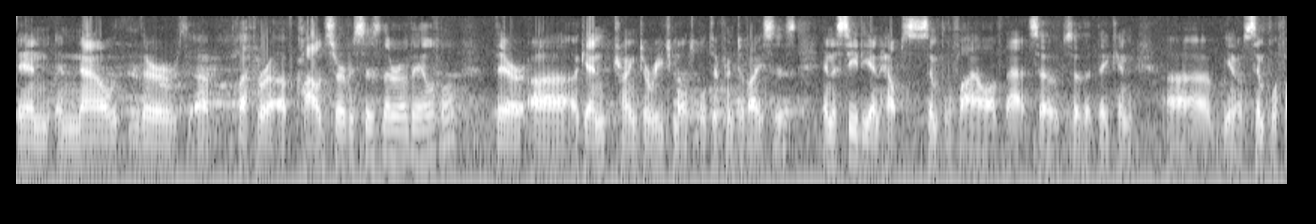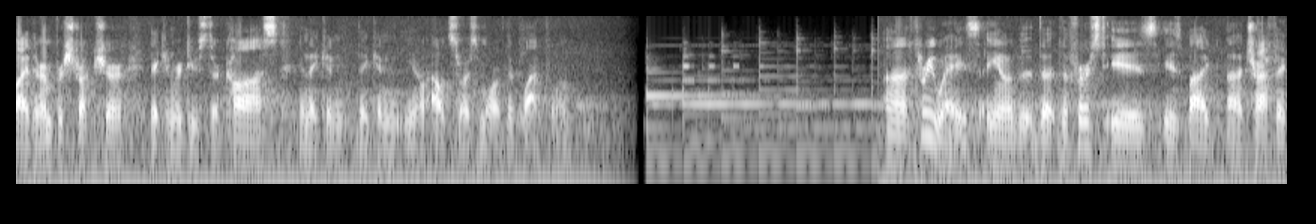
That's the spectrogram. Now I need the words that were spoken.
And, and now there's a plethora of cloud services that are available. They're, uh, again, trying to reach multiple different devices. And a CDN helps simplify all of that so, so that they can uh, you know, simplify their infrastructure, they can reduce their costs, and they can, they can you know, outsource more of their platform. Uh, three ways. You know, the, the, the, first is is by uh, traffic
